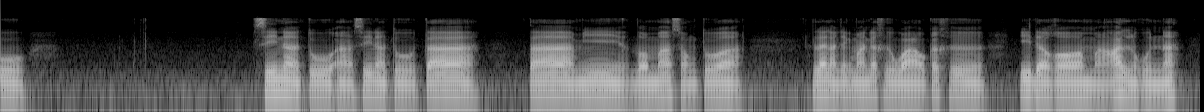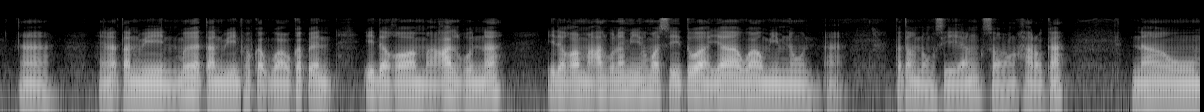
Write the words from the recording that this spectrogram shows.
ซีนาตูอ่าซีนาตูตา ตา มีลมมาสองตัว และหลังจากมันก็คือวาว ก็คืออิดรอมมาอัลกุนนะ อ่าเห็นไหมตันวีน เมื่อตันวีนพบกับวาวก็เป็น อิดรอมมาอัลกุนนะอิดรอมมาอัลกุนนะมีทั้งหมดสี่ตัวยาวาวมีมนูนอ่าก็ต้องหนงเสียงสองฮารอกะนาวม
